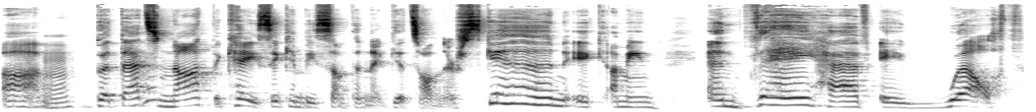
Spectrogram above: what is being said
Um, mm-hmm. But that's not the case. It can be something that gets on their skin. It, I mean, and they have a wealth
